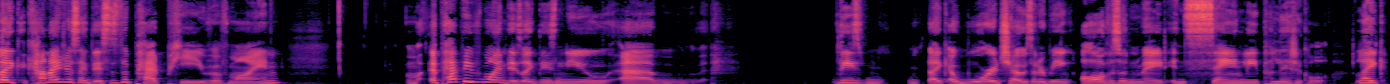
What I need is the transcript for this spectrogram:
like can I just say this is a pet peeve of mine. A pet peeve of mine is like these new um these like award shows that are being all of a sudden made insanely political. Like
